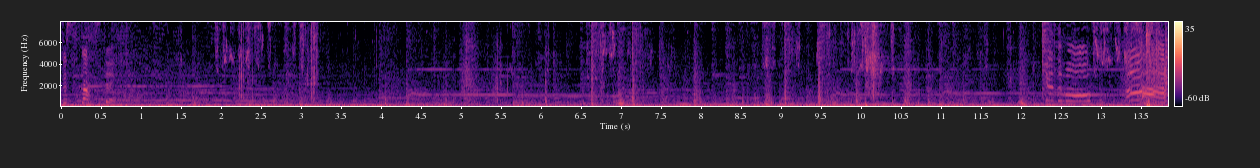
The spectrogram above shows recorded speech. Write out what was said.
Disgusting. Get them all! Ah!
